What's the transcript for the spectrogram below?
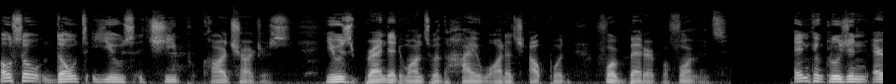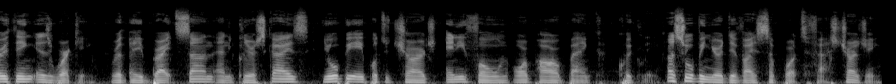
Also, don't use cheap car chargers. Use branded ones with high wattage output for better performance. In conclusion, everything is working. With a bright sun and clear skies, you'll be able to charge any phone or power bank quickly, assuming your device supports fast charging.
